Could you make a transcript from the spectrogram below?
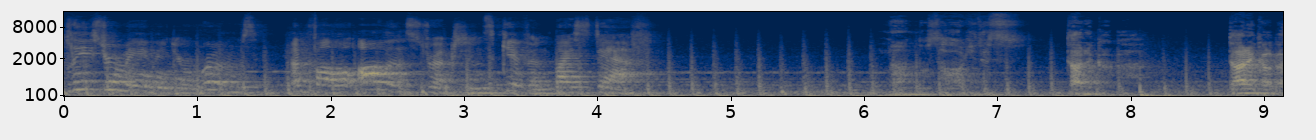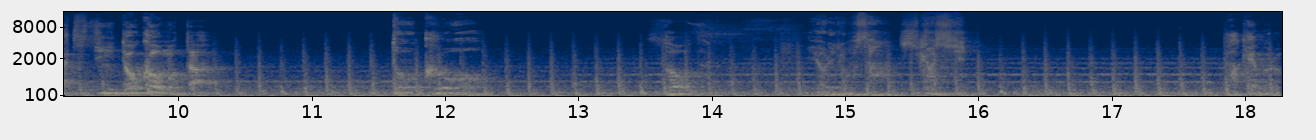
Please remain in your rooms and follow all instructions given by staff. 何の騒ぎです誰かが誰かが父に毒を持った毒をさんしかし。竹村。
